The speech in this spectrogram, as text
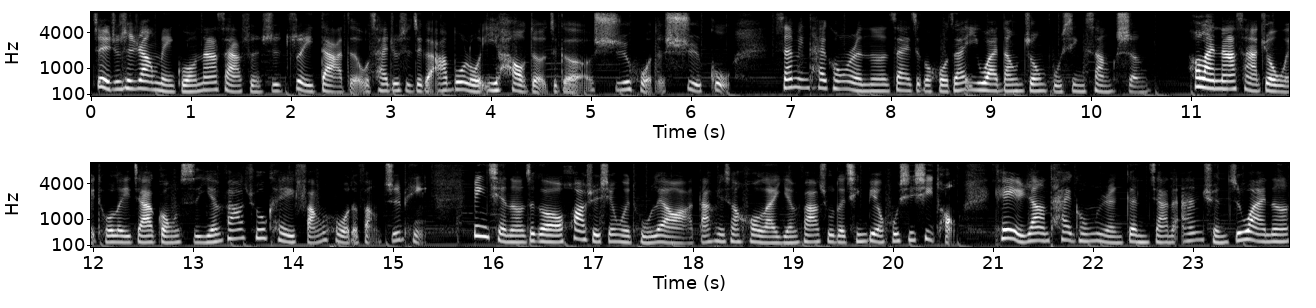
这也就是让美国 NASA 损失最大的，我猜就是这个阿波罗一号的这个失火的事故。三名太空人呢，在这个火灾意外当中不幸丧生。后来 NASA 就委托了一家公司研发出可以防火的纺织品，并且呢，这个化学纤维涂料啊，搭配上后来研发出的轻便呼吸系统，可以让太空人更加的安全。之外呢，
